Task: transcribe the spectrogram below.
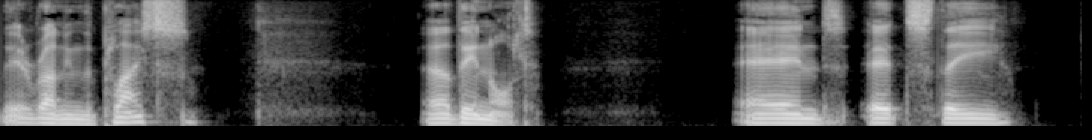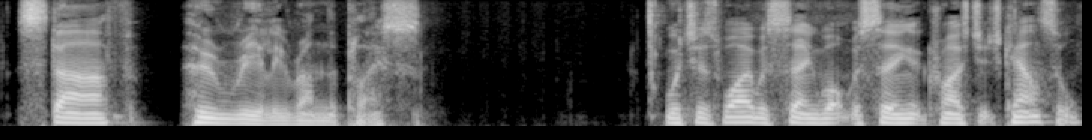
they're running the place, uh, they're not. And it's the staff who really run the place, which is why we're seeing what we're seeing at Christchurch Council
